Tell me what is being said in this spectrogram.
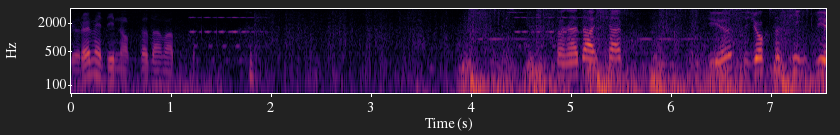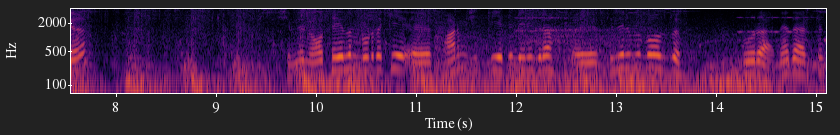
Göremediği noktadan attı. Soner de aşağı gidiyor. Sıcak da pinkliyor. Şimdi No Tail'ın buradaki e, farm ciddiyeti beni biraz e, sinirimi bozdu. Buğra ne dersin?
